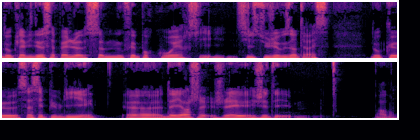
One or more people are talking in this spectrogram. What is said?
Donc la vidéo s'appelle euh, Sommes-nous fait pour courir si, si le sujet vous intéresse. Donc euh, ça c'est publié. Euh, D'ailleurs, des- pardon,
